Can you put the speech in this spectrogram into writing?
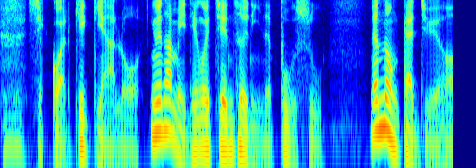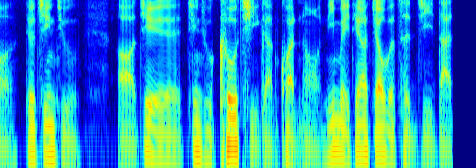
习惯去走路，因为他每天会监测你的步数，那那种感觉哈，就清楚。啊，这清楚科技感快哦！你每天要交个成绩单，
